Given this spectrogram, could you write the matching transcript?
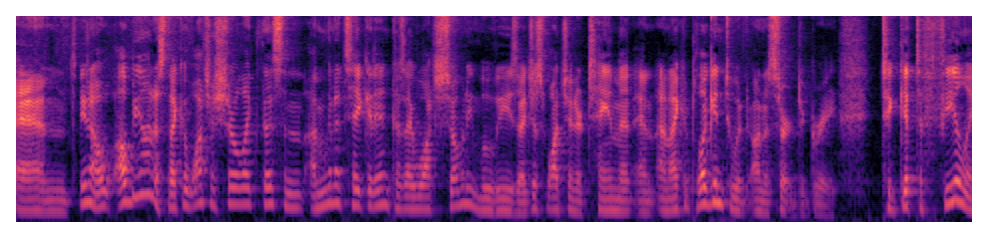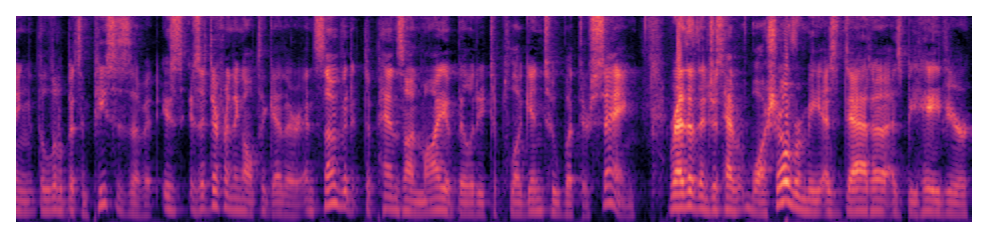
And you know, I'll be honest, I could watch a show like this and I'm going to take it in because I watch so many movies. I just watch entertainment and, and I could plug into it on a certain degree. To get to feeling the little bits and pieces of it is, is a different thing altogether. And some of it depends on my ability to plug into what they're saying rather than just have it wash over me as data, as behavior.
